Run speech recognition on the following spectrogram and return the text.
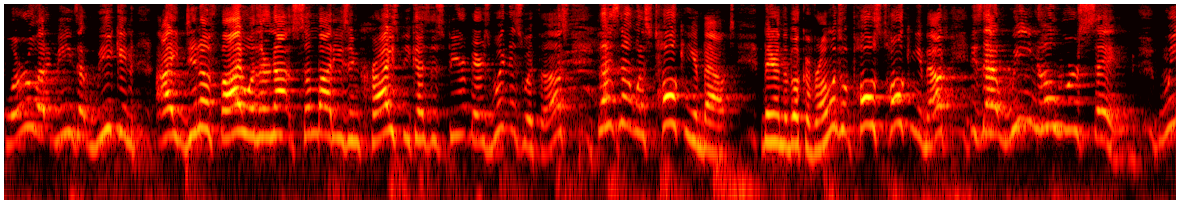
plural, that it means that we can identify whether or not somebody's in Christ because the Spirit bears witness with us. That's not what it's talking about there in the book of Romans. What Paul's talking about is that we know we're saved. We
